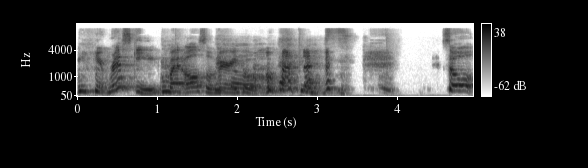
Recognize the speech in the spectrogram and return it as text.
Risky, but also very cool. so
